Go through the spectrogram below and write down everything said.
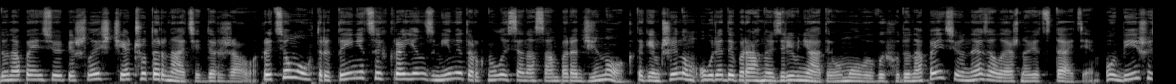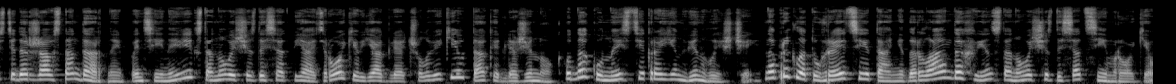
виходу на пенсію пішли ще 14 держав. При цьому у третині цих країн зміни торкнулися насамперед жінок. Таким чином, уряди прагнуть зрівняти умови виходу на пенсію незалежно від статі. У більшості держав стандартний пенсійний вік становить 65 років як для чоловіків, так і для жінок. Однак у низці країн він вищий. Наприклад, у Греції та Нідерландах він становить 67 років.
